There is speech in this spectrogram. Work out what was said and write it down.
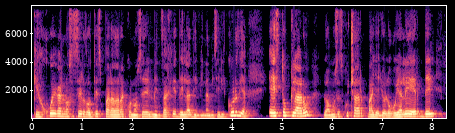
que juegan los sacerdotes para dar a conocer el mensaje de la divina misericordia. Esto, claro, lo vamos a escuchar, vaya, yo lo voy a leer del,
